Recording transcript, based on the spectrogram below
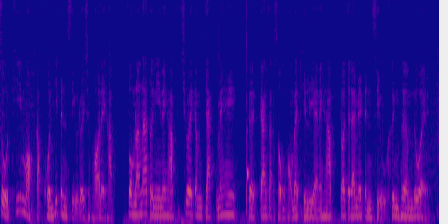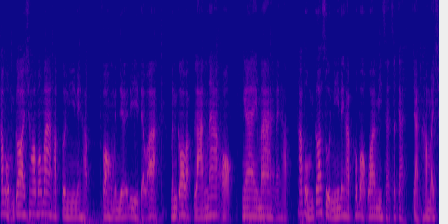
สูตรที่เหมาะกับคนที่เป็นสิวโดยเฉพาะเลยครับ โฟมล้างหน้าตัวนี้นะครับ ช่วยกำจัดไม่ให้เกิดการสะสมของแบคทีเรียนะครับ ก็จะได้ไม่เป็นสิวขึ้นเพิ่มด้วย ครับผมก็ชอบมากๆครับตัวนี้นะครับ ฟองมันเยอะดี แต่ว่ามันก็แบบล้างหน้าออกง่ายมากนะครับครับผมก็สูตรนี้นะครับเขาบอกว่ามีสารสกัดจากธรรมช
